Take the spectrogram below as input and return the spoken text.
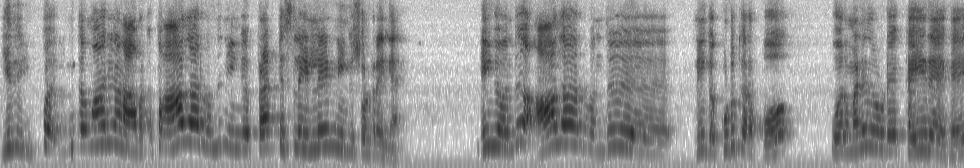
இது இப்ப இந்த மாதிரியான ஆவணம் இப்ப ஆதார் வந்து நீங்க பிராக்டிஸ்ல இல்லைன்னு நீங்க சொல்றீங்க. நீங்க வந்து ஆதார் வந்து நீங்க கொடுக்கறப்போ ஒரு மனிதனுடைய கைரேகை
